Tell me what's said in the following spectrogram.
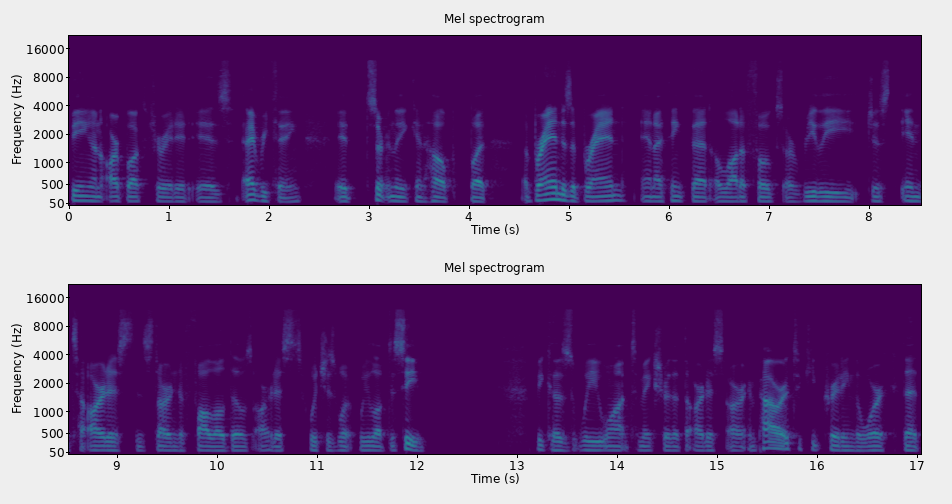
being on art blocks curated is everything. It certainly can help but a brand is a brand and i think that a lot of folks are really just into artists and starting to follow those artists which is what we love to see. Because we want to make sure that the artists are empowered to keep creating the work that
